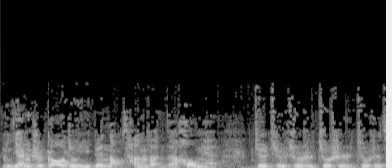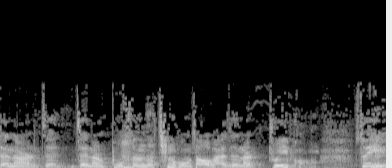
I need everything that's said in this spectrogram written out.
颜值高，就一堆脑残粉在后面。就就就是就是就是在那儿在在那儿不分青红皂白在那儿追捧，所以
